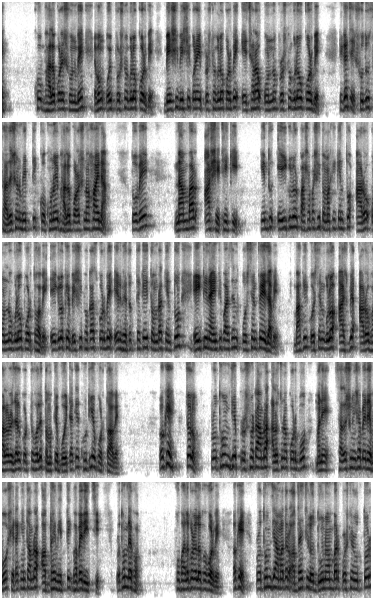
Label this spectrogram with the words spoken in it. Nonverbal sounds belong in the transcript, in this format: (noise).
খুব ভালো করে শুনবে এবং ওই প্রশ্নগুলো করবে। বেশি বেশি করে এই প্রশ্নগুলো করবে, এছাড়াও অন্য প্রশ্নগুলোও করবে। ঠিক আছে? শুধু সাজেশন ভিত্তিক কখনোই ভালো পড়াশোনা হয় না। তবে নাম্বার আসে ঠিকই। কিন্তু এইগুলোর পাশাপাশি তোমাকে কিন্তু আরও অন্যগুলোও পড়তে হবে। এইগুলোকে বেশি ফোকাস করবে, এর ভেতর থেকেই তোমরা কিন্তু এইটি নাইনটি পার্সেন্ট কোশ্চেন পেয়ে যাবে। বাকি কোশ্চেনগুলো আসবে আরও ভালো রেজাল্ট করতে হলে তোমাকে বইটাকে খুঁটিয়ে পড়তে হবে। ওকে চলো। প্রথম যে প্রশ্নটা আমরা আলোচনা করব মানে সাজেশন হিসাবে দেব, সেটা কিন্তু আমরা অধ্যায় ভিত্তিক ভাবে দিচ্ছি। প্রথম দেখো, খুব ভালো করে লক্ষ্য করবে। ওকে প্রথম যে আমাদের অধ্যায় ছিল দু নম্বর প্রশ্নের উত্তর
